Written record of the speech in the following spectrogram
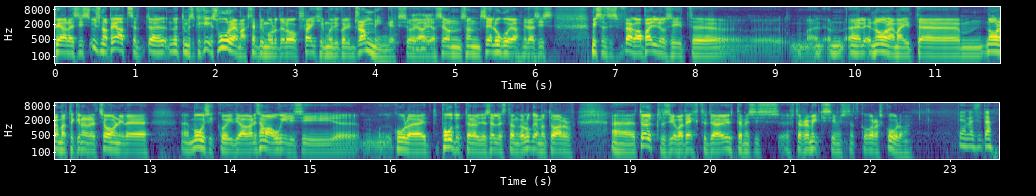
peale siis üsna peatselt, no ütleme kõige suuremaks läbimurdelooks Reichil muidugi oli drumming, eks ju, ja mm, -hmm. ja see on, see on see lugu jah, mida siis, mis on siis väga paljusid äh, nooremaid äh,, nooremate generatsioonide muusikuid ja ka niisama huvilisi äh, kuulajaid puudutanud ja sellest on ka lugematu arv äh, töötlusi juba tehtud ja ühte me siis, ühte remix'i, mis nad korraks kuulame. teeme seda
